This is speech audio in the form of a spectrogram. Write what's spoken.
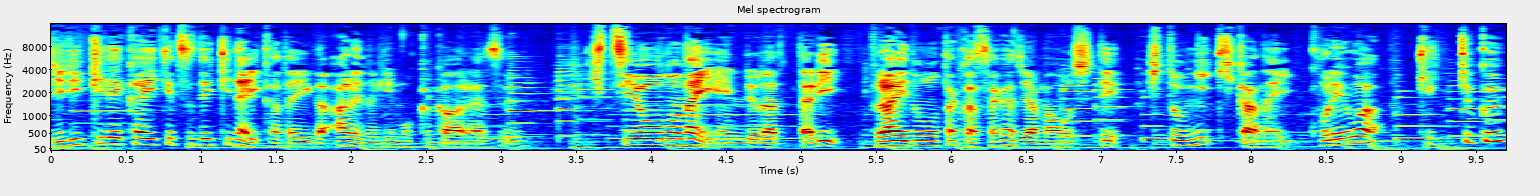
自力で解決できない課題があるのにもかかわらず必要のない遠慮だったりプライドの高さが邪魔をして人に聞かない。これは結局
